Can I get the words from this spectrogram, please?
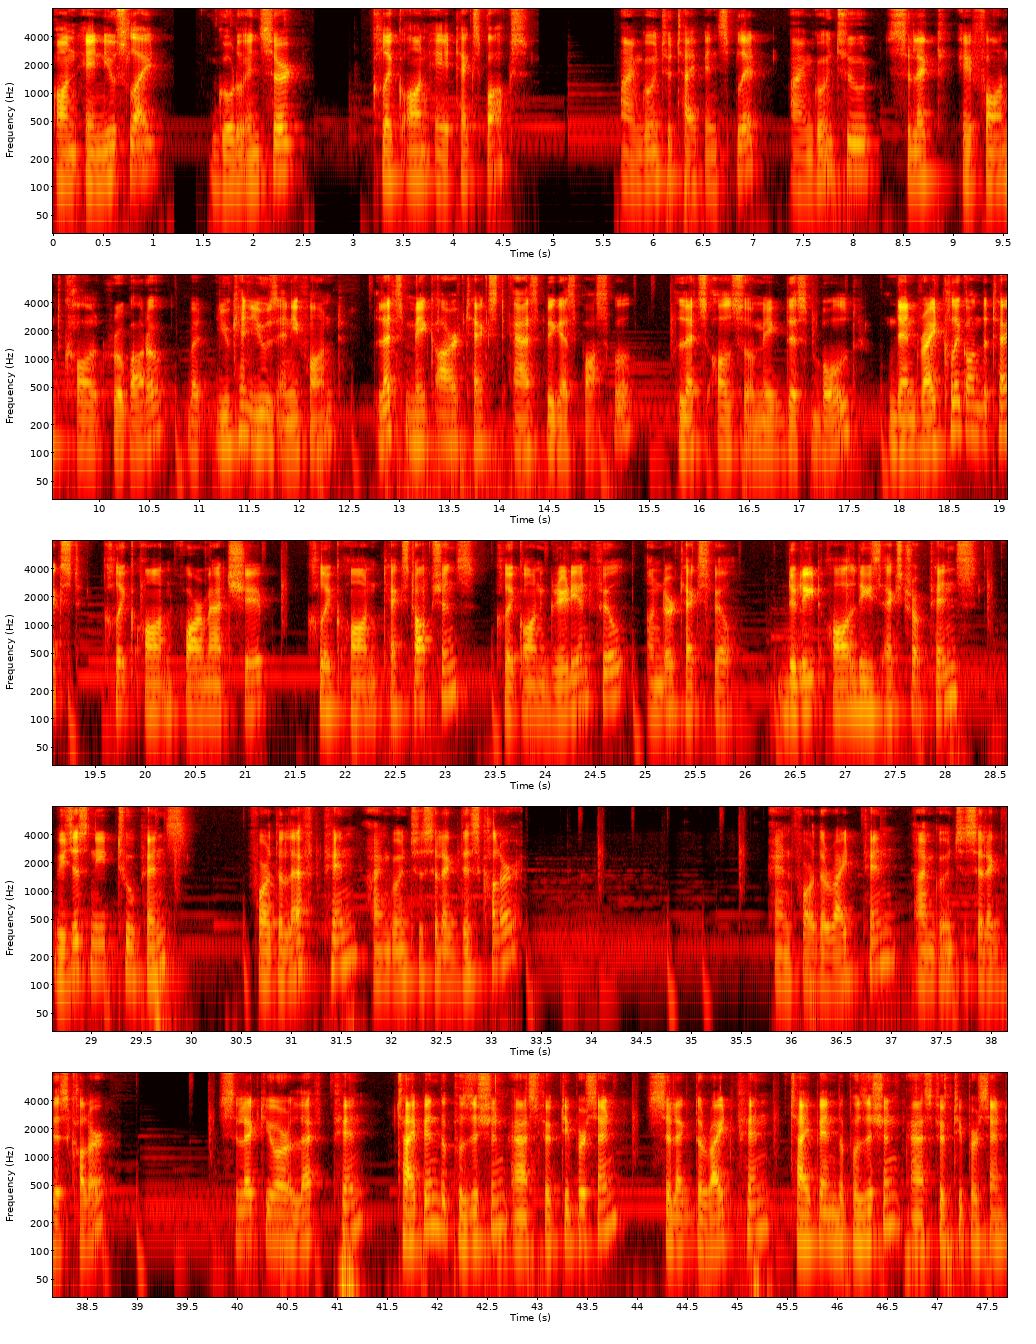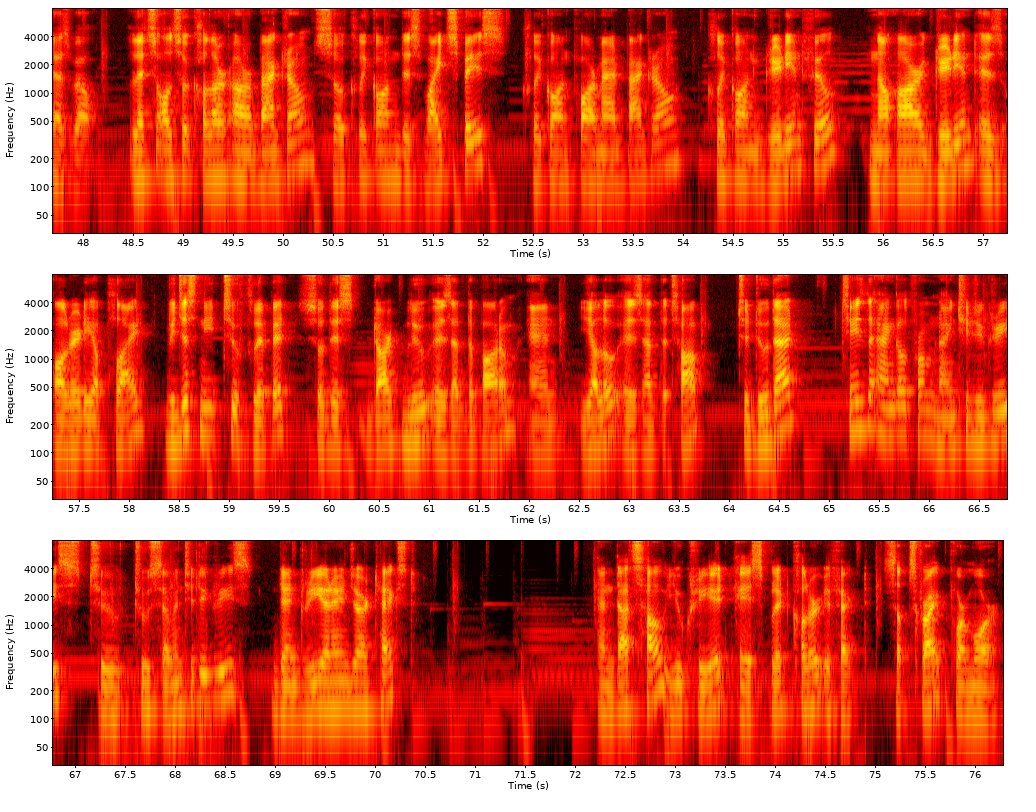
On a new slide, go to insert, click on a text box. I'm going to type in split. I'm going to select a font called Roboto, but you can use any font. Let's make our text as big as possible. Let's also make this bold. Then right click on the text, click on format shape, click on text options, click on gradient fill under text fill. Delete all these extra pins. We just need two pins. For the left pin, I'm going to select this color. And for the right pin, I'm going to select this color. Select your left pin, type in the position as 50%, select the right pin, type in the position as 50% as well. Let's also color our background. So click on this white space, click on format background, click on gradient fill. Now our gradient is already applied. We just need to flip it. So this dark blue is at the bottom and yellow is at the top. To do that, change the angle from 90 degrees to 270 degrees, then rearrange our text. And that's how you create a split color effect. Subscribe for more.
